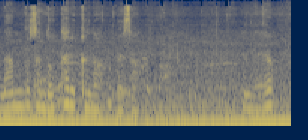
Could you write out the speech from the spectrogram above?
남부산 노타리 클럽에서 했네요.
